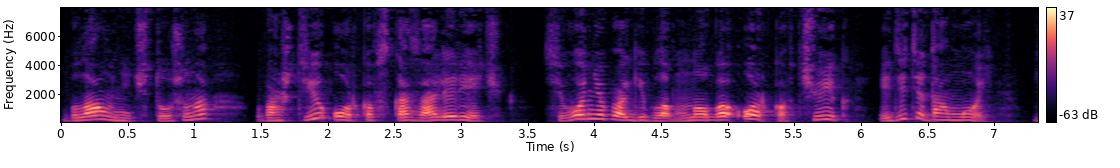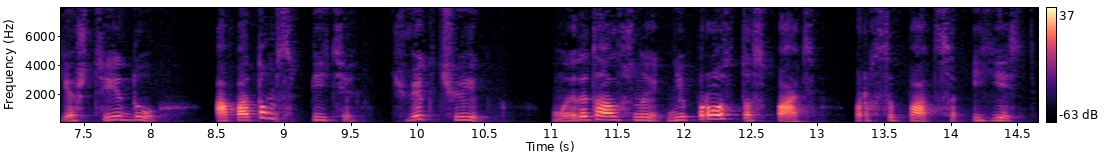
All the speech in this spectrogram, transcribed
была уничтожена, вожди орков сказали речь. «Сегодня погибло много орков. Чвик, идите домой, ешьте еду, а потом спите. Чвик-чвик, мы должны не просто спать, просыпаться и есть,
